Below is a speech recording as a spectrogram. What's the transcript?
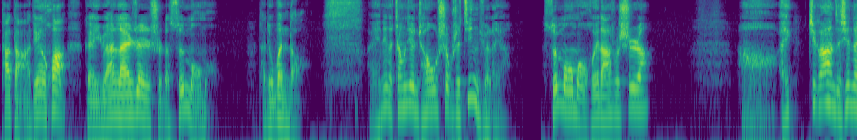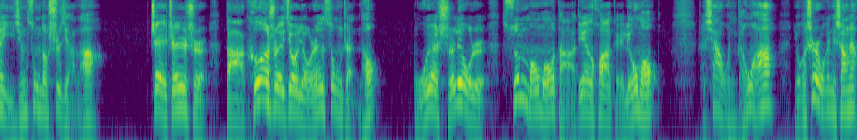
他打电话给原来认识的孙某某，他就问道：“哎，那个张建超是不是进去了呀？”孙某某回答说：“是啊。”啊，哎，这个案子现在已经送到市检了，这真是打瞌睡就有人送枕头。五月十六日，孙某某打电话给刘某。说下午你等我啊，有个事我跟你商量。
